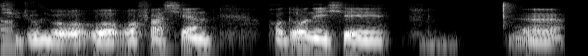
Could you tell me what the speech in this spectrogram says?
去中国，我我我发现好多那些呃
